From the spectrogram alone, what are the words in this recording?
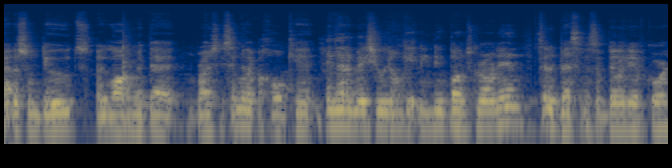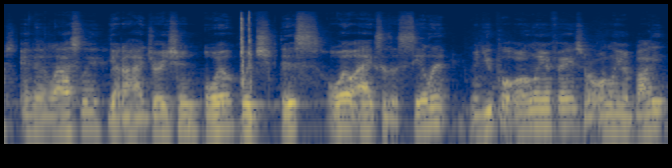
Got us some dudes along with that brush. He sent me like a whole kit. And that'll make sure we don't get any new bumps growing in to the best of its ability, of course. And then lastly, you got a hydration oil, which this oil acts as a sealant. When you put oil on your face or oil on your body,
